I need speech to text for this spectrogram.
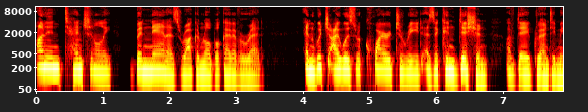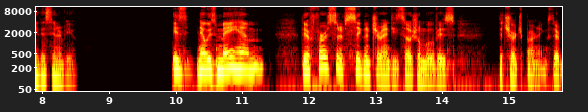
unintentionally bananas rock and roll book I've ever read, and which I was required to read as a condition of Dave granting me this interview. Is now is Mayhem their first sort of signature antisocial move is the church burnings. They're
